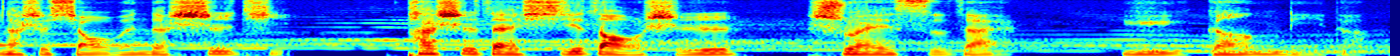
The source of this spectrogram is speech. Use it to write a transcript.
那是小文的尸体，他是在洗澡时摔死在浴缸里的。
